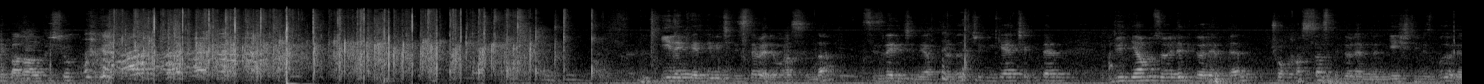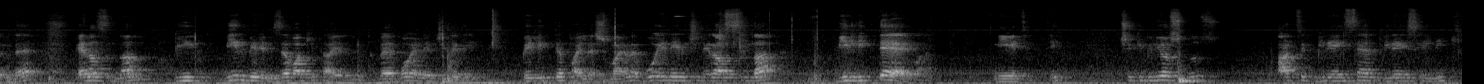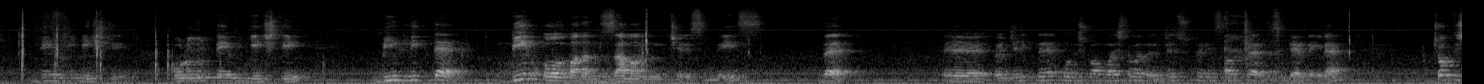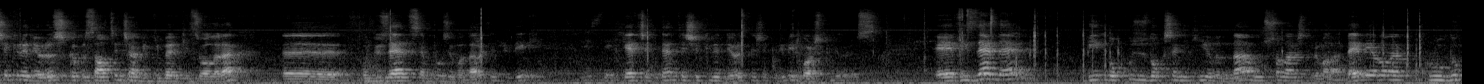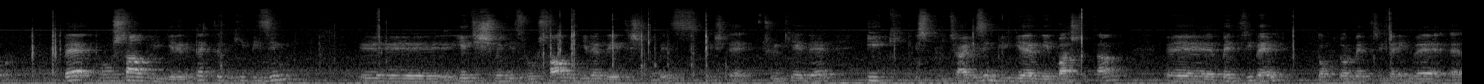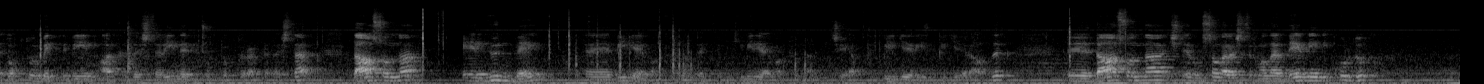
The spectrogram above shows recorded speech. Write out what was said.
Hani bana alkış yok. Yine kendim için istemedim aslında. Sizler için yaptırdım. Çünkü gerçekten dünyamız öyle bir dönemden, çok hassas bir dönemden geçtiğimiz bu dönemde en azından bir, birbirimize vakit ayırdık ve bu enerjileri birlikte paylaşmaya ve bu enerjileri aslında birlikte yayma niyet ettik. Çünkü biliyorsunuz artık bireysel bireysellik devri geçti. Gururluk devri geçti. Birlikte bir olmanın zamanının içerisindeyiz ve e, öncelikle konuşmam başlamadan önce Süper İnsan Kredisi Derneği'ne çok teşekkür ediyoruz. Kıbrıs Altınçağ Bilgi Merkezi olarak e, bu güzel sempozyuma davet edildik. Gerçekten teşekkür ediyoruz. Teşekkürü bir borç biliyoruz. E, bizler de 1992 yılında Ruhsal Araştırmalar Derneği olarak kurulduk ve ruhsal bilgileri pek tabii ki bizim e, yetişmemiz, ruhsal bilgilerle yetişmemiz, işte Türkiye'de ilk spiritüalizm bilgilerini başlatan e, Betri Bey, Doktor Betri Bey ve e, Doktor Betri Bey'in arkadaşları, yine birçok doktor arkadaşlar. Daha sonra Ergün Bey, e, Bilgiye Vakfı'ndan, pek tabii ki Bilgiye Vakfı'ndan şey yaptık, bilgileri, bilgileri aldık. E, daha sonra işte Ruhsal Araştırmalar Derneği'ni kurduk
